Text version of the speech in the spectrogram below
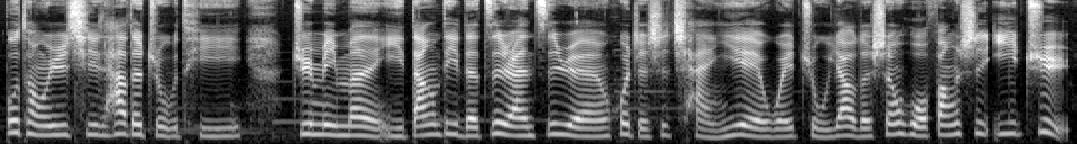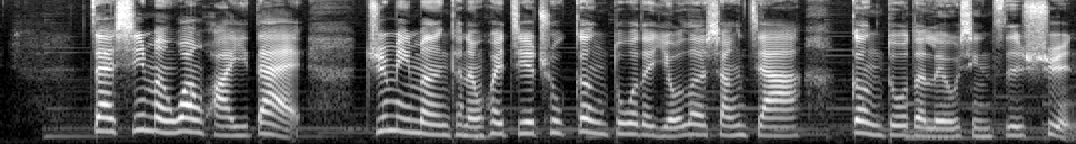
不同于其他的主题，居民们以当地的自然资源或者是产业为主要的生活方式依据。在西门万华一带，居民们可能会接触更多的游乐商家、更多的流行资讯，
